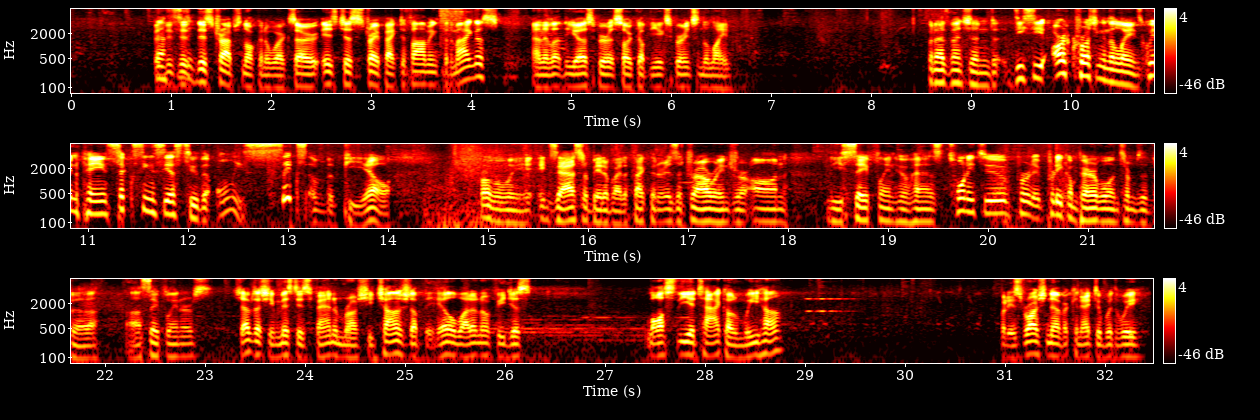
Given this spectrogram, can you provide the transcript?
But this, is, this trap's not going to work, so it's just straight back to farming for the Magnus, and they let the Earth Spirit soak up the experience in the lane. But as mentioned, DC are crushing in the lanes. Queen of Pain, 16 CS2, the only 6 of the PL. Probably exacerbated by the fact that there is a Drow Ranger on the safe lane who has 22, pretty, pretty comparable in terms of the uh, safe laners. Jabz actually missed his Phantom Rush. He challenged up the hill, but I don't know if he just lost the attack on Weeha. But his rush never connected with Wee.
